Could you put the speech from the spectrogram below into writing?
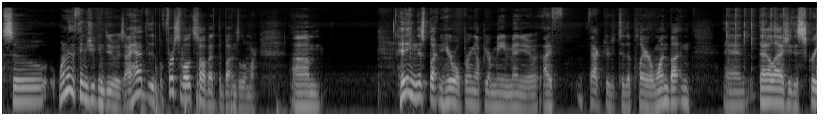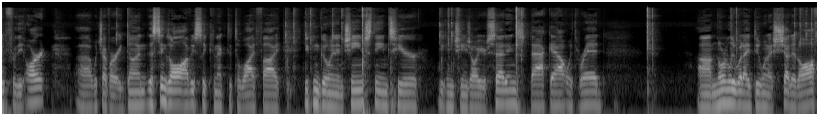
so one of the things you can do is I have the first of all let's talk about the buttons a little more. Um, hitting this button here will bring up your main menu. I factored it to the player one button, and that allows you to scrape for the art. Uh, which I've already done. This thing's all obviously connected to Wi-Fi. You can go in and change themes here. You can change all your settings, back out with red. Um, normally what I do when I shut it off,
